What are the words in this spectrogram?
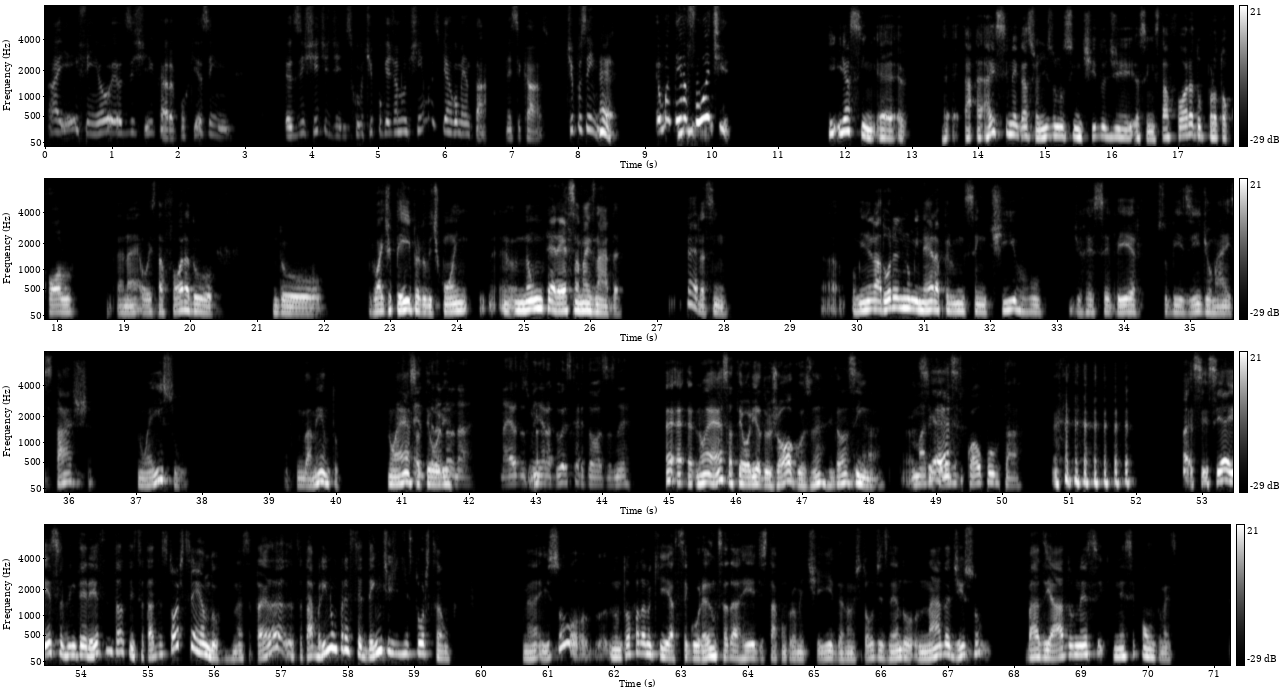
Aí, enfim, eu, eu desisti, cara, porque assim, eu desisti de, de discutir porque já não tinha mais o que argumentar nesse caso. Tipo assim, É, eu mandei a fonte. e, e assim, é, há, há esse negacionismo no sentido de, assim, estar fora do protocolo, né? Ou estar fora do, do, do white paper do Bitcoin, não interessa mais nada. Pera, assim, o minerador ele não minera pelo incentivo de receber subsídio mais taxa? Não é isso o fundamento? Não é essa a teoria? entrando na, na era dos mineradores caridosos, né? É- é- não é essa a teoria dos jogos, né? Então, assim, É. Madre é Teresa essa, de qual pultar. é, se, se é esse o interesse, então, assim, você está distorcendo, né? Você está você tá abrindo um precedente de distorção, né? Isso, não estou falando que a segurança da rede está comprometida, não estou dizendo nada disso baseado nesse, nesse ponto, mas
